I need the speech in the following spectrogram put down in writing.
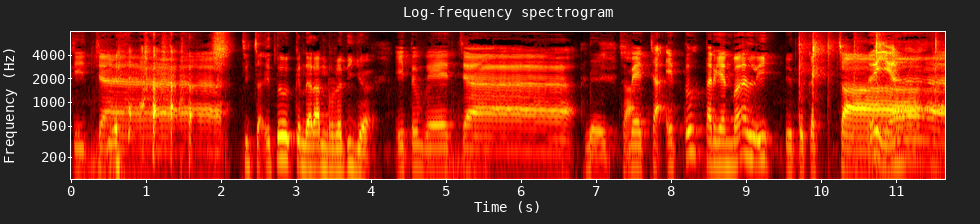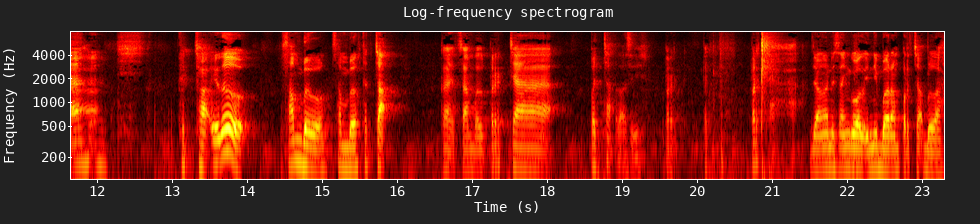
cica Cica itu kendaraan roda tiga. Itu beca Beca. beca itu tarian Bali itu kecak. iya Kecak itu sambal, sambal kecak. kayak sambal perca Pecak gak sih? per, pe- perca Jangan disenggol, ini barang percak belah.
